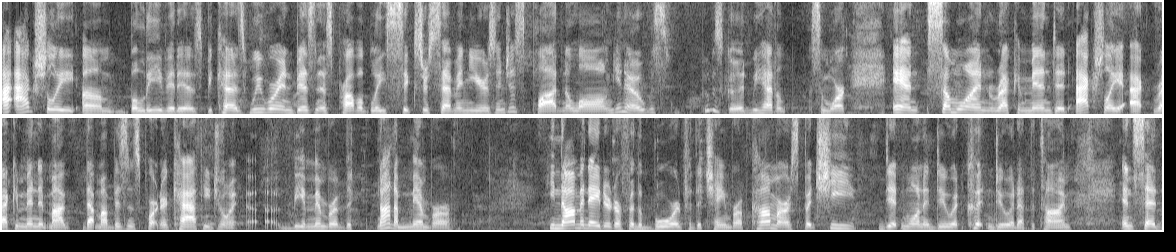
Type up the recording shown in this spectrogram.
I actually um, believe it is because we were in business probably six or seven years and just plodding along. You know, it was it was good. We had a, some work, and someone recommended actually uh, recommended my that my business partner Kathy join uh, be a member of the not a member. He nominated her for the board for the Chamber of Commerce, but she didn't want to do it, couldn't do it at the time, and said,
